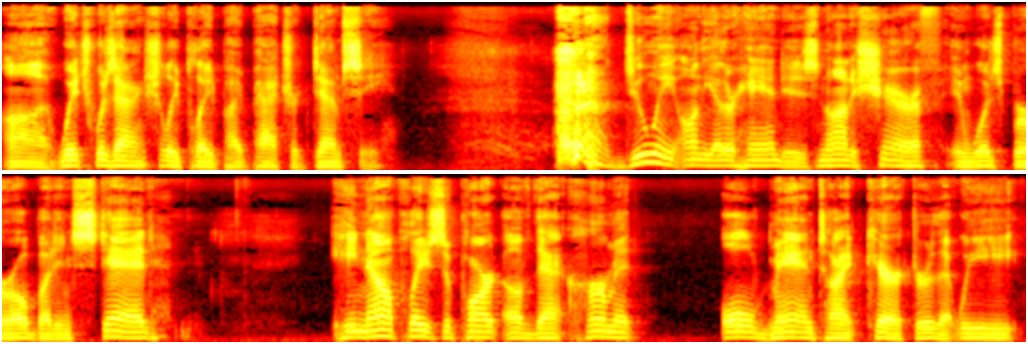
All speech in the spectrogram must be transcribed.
uh, which was actually played by Patrick Dempsey. Dewey, on the other hand, is not a sheriff in Woodsboro, but instead, he now plays the part of that hermit old man type character that we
